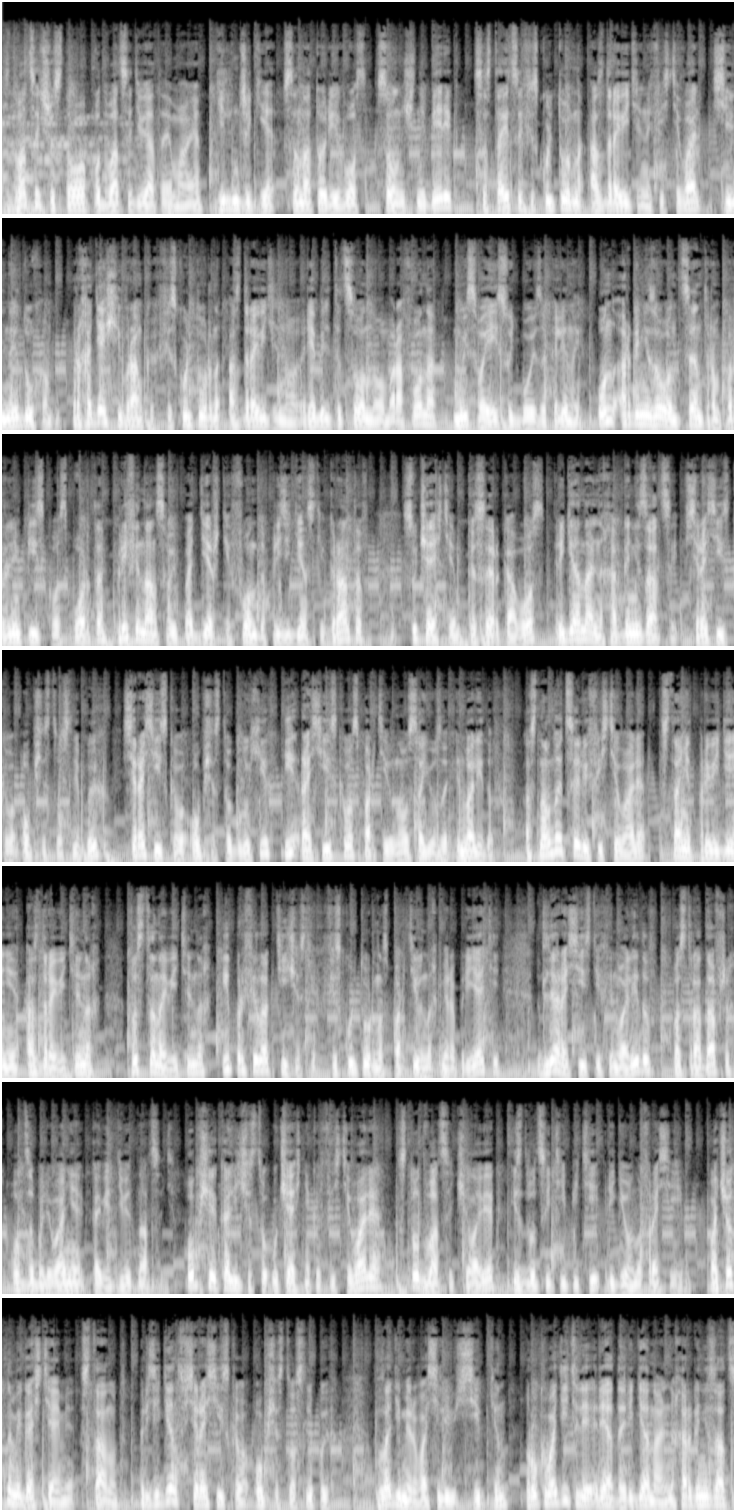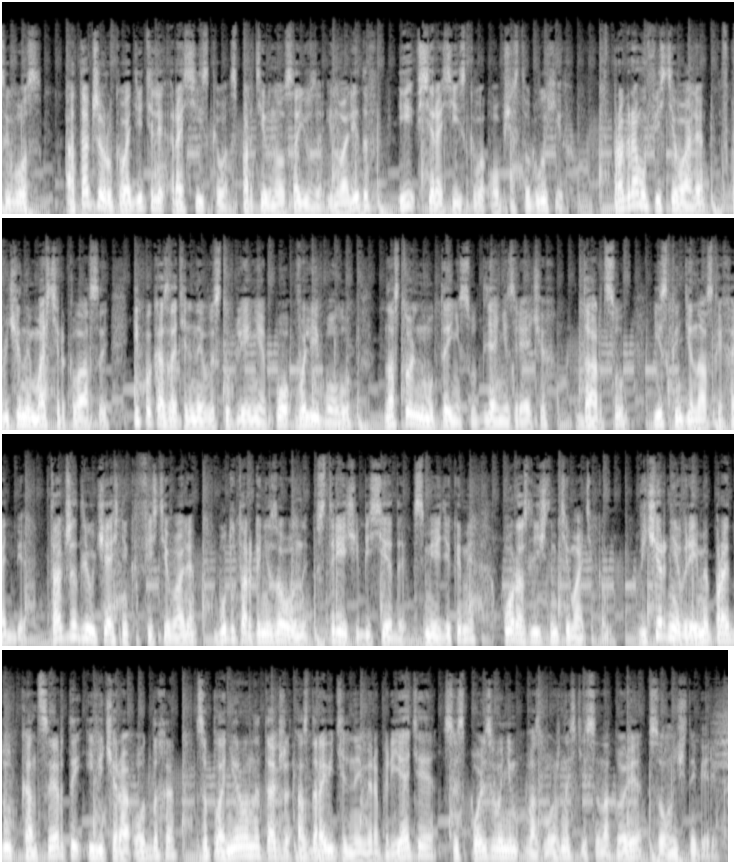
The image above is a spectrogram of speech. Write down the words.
26 по 29 мая в Геленджике в санатории ВОЗ «Солнечный берег» состоится физкультурно-оздоровительный фестиваль «Сильные духом», проходящий в рамках физкультурно-оздоровительного реабилитационного марафона «Мы своей судьбой закалены». Он организован Центром паралимпийского спорта при финансовой поддержке Фонда президентских грантов с участием КСРК ВОЗ, региональных организаций Всероссийского общества слепых, Всероссийского общества глухих и Российского спортивного союза инвалидов. Основной целью фестиваля станет проведение оздоровительных оздоровительных, восстановительных и профилактических физкультурно-спортивных мероприятий для российских инвалидов, пострадавших от заболевания COVID-19. Общее количество участников фестиваля – 120 человек из 25 регионов России. Почетными гостями станут президент Всероссийского общества слепых Владимир Васильевич Сипкин, руководители ряда региональных организаций ВОЗ, а также руководители Российского спортивного союза инвалидов и Всероссийского общества глухих. В программу фестиваля включены мастер-классы и показательные выступления по волейболу, настольному теннису для незрячих, дартсу и скандинавской ходьбе. Также для участников фестиваля будут организованы встречи, беседы с медиками по различным тематикам. В вечернее время пройдут концерты и вечера отдыха. Запланированы также оздоровительные мероприятия с использованием возможностей санатория «Солнечный берег».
